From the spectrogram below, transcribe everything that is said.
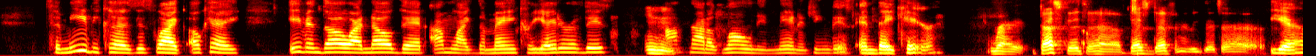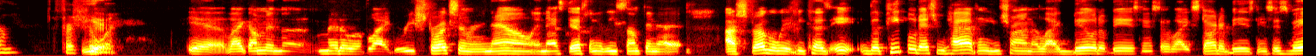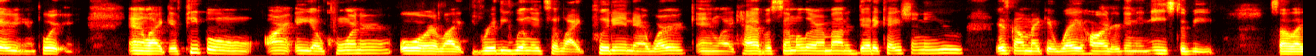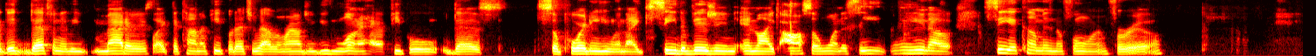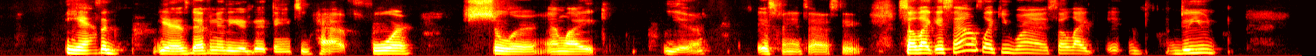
to me because it's like, okay, even though I know that I'm like the main creator of this, mm-hmm. I'm not alone in managing this and they care. Right. That's good to have. That's definitely good to have. Yeah, for sure. Yeah yeah like i'm in the middle of like restructuring now and that's definitely something that i struggle with because it the people that you have when you're trying to like build a business or like start a business is very important and like if people aren't in your corner or like really willing to like put in that work and like have a similar amount of dedication to you it's gonna make it way harder than it needs to be so like it definitely matters like the kind of people that you have around you. You want to have people that's supporting you and like see the vision and like also want to see you know see it come in the form for real. Yeah. So yeah it's definitely a good thing to have for sure. And like yeah it's fantastic. So like it sounds like you run. So like it, do you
